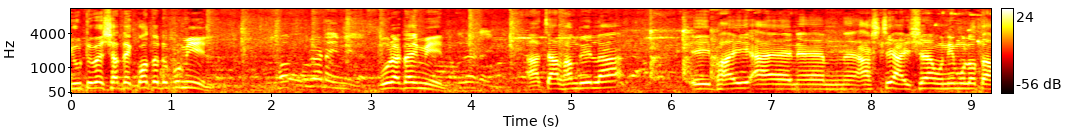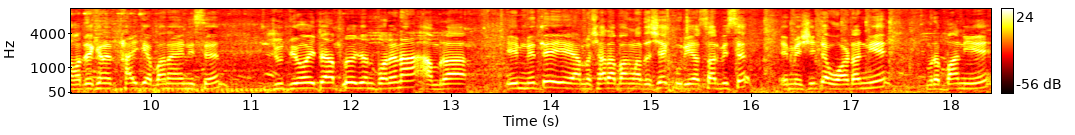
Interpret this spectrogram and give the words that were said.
ইউটিউবের সাথে কতটুকু মিল? পুরাটাই মিল। পুরোটাই মিল। আচ্ছা আলহামদুলিল্লাহ। এই ভাই আসছে আয়সা উনি মূলত আমাদের এখানে থাইকে বানায় নিছেন। যদিও এটা প্রয়োজন পড়ে না, আমরা এমনিতেই, আমরা সারা বাংলাদেশে কুরিয়ার সার্ভিসে এই মেশিনটা অর্ডার নিয়ে আমরা বানিয়ে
